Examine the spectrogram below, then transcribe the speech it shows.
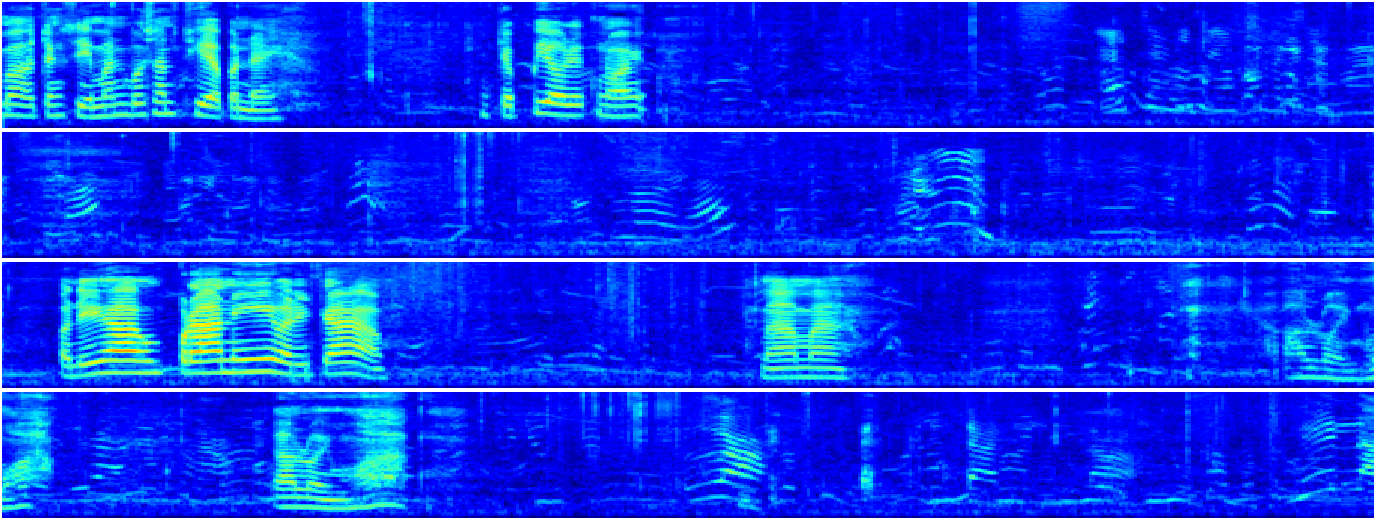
มาจังสีมันบ่ชันเทียบอันไหนมันจะเปรี้ยวเล็กน้อย วัสดีค่ะคุณปราณีสวัสดีจ้า มามาอร่อยมาก อร่อยมาก Lilla,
